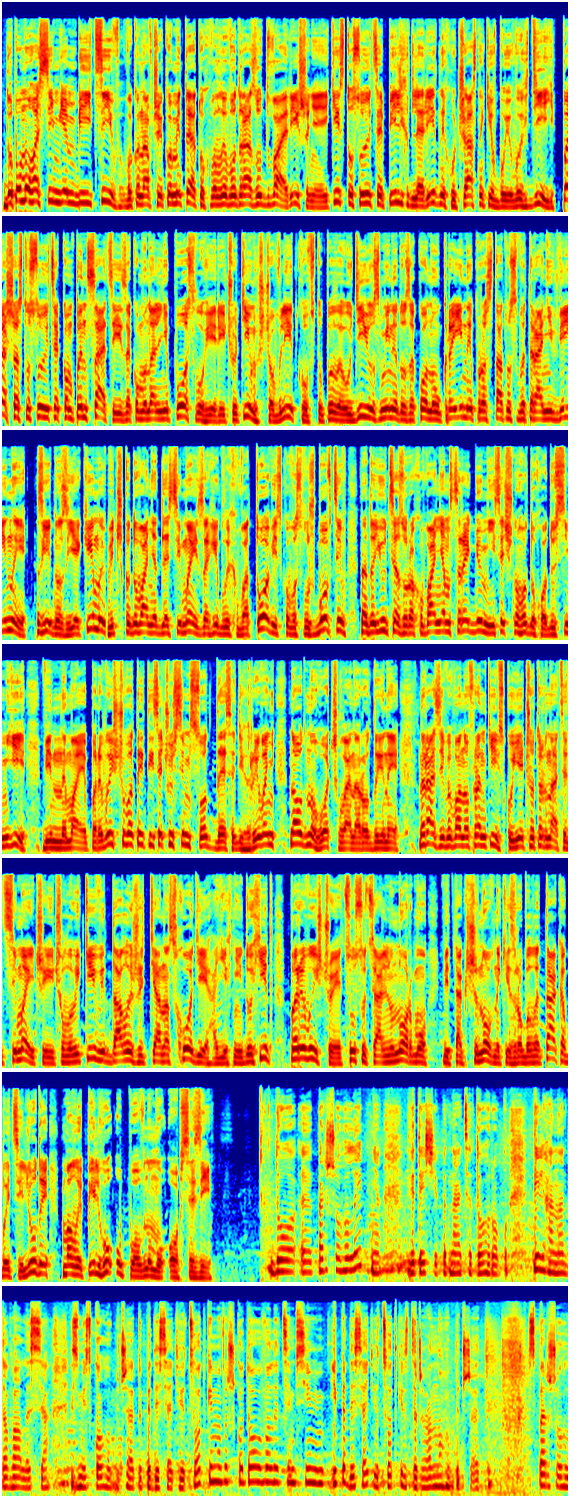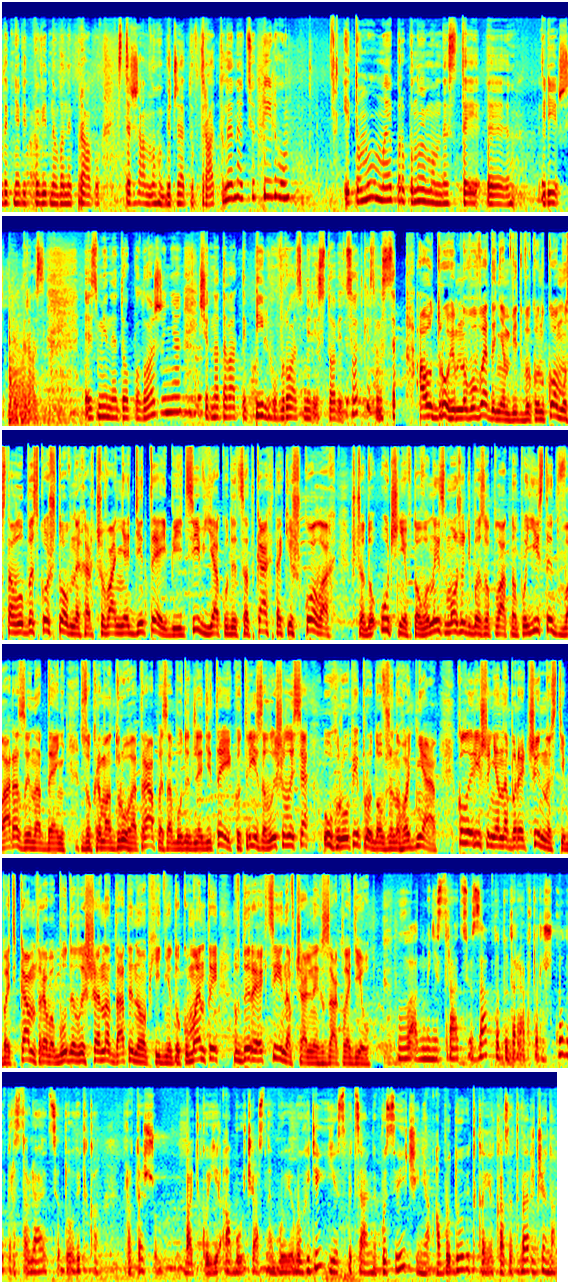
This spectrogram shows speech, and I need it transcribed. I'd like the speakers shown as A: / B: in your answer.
A: Допомога сім'ям бійців. Виконавчий комітет ухвалив одразу два рішення, які стосуються пільг для рідних учасників бойових дій. Перша стосується компенсації за комунальні послуги. Річ у тім, що влітку вступили у дію зміни до закону України про статус ветеранів війни, згідно з якими відшкодування для сімей загиблих в АТО військовослужбовців надаються з урахуванням середньомісячного доходу сім'ї. Він не має перевищувати 1710 гривень на одного члена родини. Наразі в Івано-Франківську є 14 сімей, чиї чоловіки віддали життя на сході, а їхній дохід перевищує цю соціальну норму. Відтак чиновники зробили так, аби ці люди мали пільгу у повному обсязі.
B: До е, 1 липня 2015 року пільга надавалася з міського бюджету 50% ми відшкодовували цим сім'ям і 50% з державного бюджету. З 1 липня, відповідно, вони право з державного бюджету втратили на цю пільгу. І тому ми пропонуємо внести е, рішення якраз зміни до положення, щоб надавати пільгу в розмірі 100% з місцевого
A: А от другим нововведенням від виконкому стало безкоштовне харчування дітей бійців як у дитсадках, так і школах. Щодо учнів, то вони зможуть безоплатно поїсти два рази на день. Зокрема, друга трапеза буде для дітей, котрі залишилися у групі продовженого дня. Коли рішення набере чинності, батькам треба буде лише надати необхідні документи в дирекції навчальних закладів.
C: в адміністрацію закладу директору школи представляється довідка про те, що батько є або учасник бойових дій, є спеціальне посвідчення або довідка, яка затверджена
